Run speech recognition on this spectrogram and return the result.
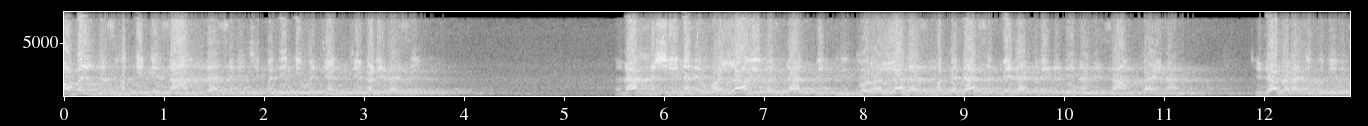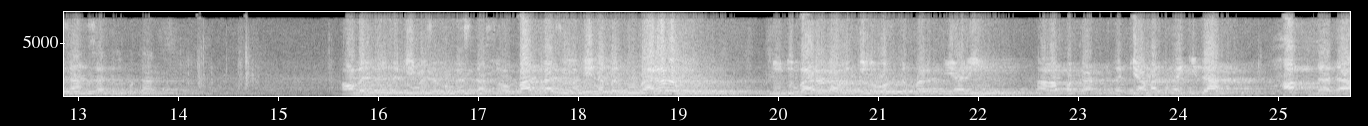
اول د ځمکې نظام داسې دی چې په دې کې به جنگ جګړې راځي دا خشې نه دی الله وی بس دا فطري طور الله د ځمکه داسې پیدا کړې د دې نظام کائنات چې دا به راځي په دې نظام ساتل پکار او بل دې کې به زموږ ستاسو او پات راځي او دې نه به دوباره راوړو نو دوباره راوتل وخت پر تیاری هغه پکار د قیامت اګیدا حق دادا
